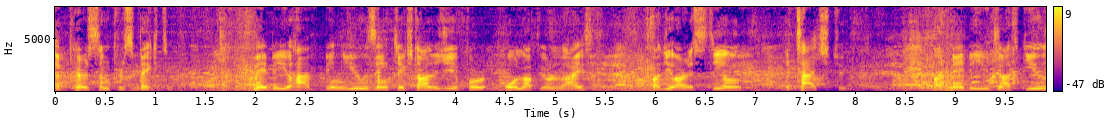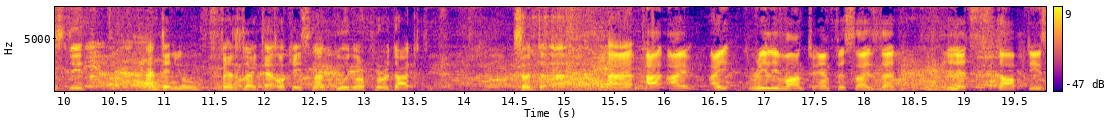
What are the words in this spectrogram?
a person perspective. Maybe you have been using technology for whole of your life, but you are still attached to it. But maybe you just used it, and then you felt like. Okay, it's not good or productive. So uh, I, I, I really want to emphasize that let's stop this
